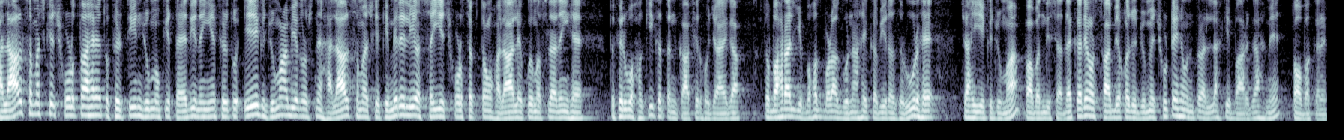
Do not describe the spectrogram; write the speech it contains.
حلال سمجھ کے چھوڑتا ہے تو پھر تین جمعوں کی قیدی نہیں ہے، پھر تو ایک جمعہ بھی اگر اس نے حلال سمجھ کے کہ میرے لیے صحیح چھوڑ سکتا ہوں، حلال ہے، کوئی مسئلہ نہیں ہے، تو پھر وہ حقیقتاً کافر ہو جائے گا۔ تو بہرحال یہ بہت بڑا گناہ کبیرہ ضرور ہے۔ چاہیے کہ جمعہ پابندی سے ادا کریں اور سابقہ جو جمعے چھوٹے ہیں، ان پر اللہ کی بارگاہ میں توبہ کریں۔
